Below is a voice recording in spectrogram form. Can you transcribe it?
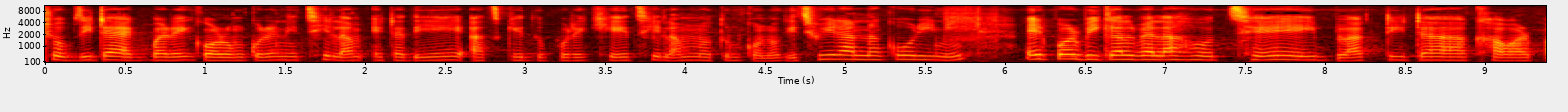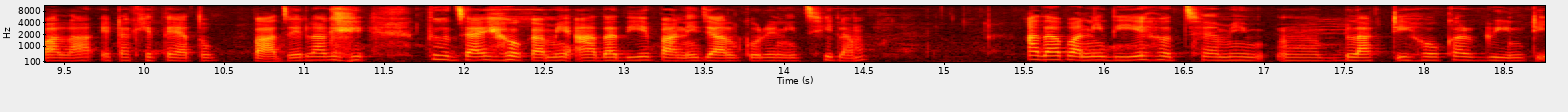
সবজিটা একবারে গরম করে নিচ্ছিলাম। এটা দিয়ে আজকে দুপুরে খেয়েছিলাম, নতুন কোনো কিছুই রান্না করিনি। এরপর বিকালবেলা হচ্ছে এই ব্ল্যাক টিটা খাওয়ার পালা। এটা খেতে এত বাজে লাগে। তো যাই হোক, আমি আদা দিয়ে পানি জাল করে নিচ্ছিলাম। আদা পানি দিয়ে হচ্ছে আমি ব্ল্যাক টি হোক আর গ্রিন টি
